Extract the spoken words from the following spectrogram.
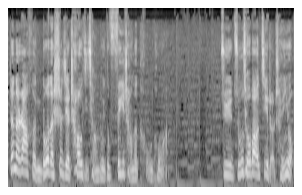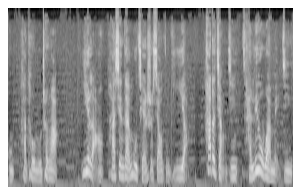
真的让很多的世界超级强队都非常的头痛啊。据足球报记者陈勇他透露称啊，伊朗他现在目前是小组第一啊，他的奖金才六万美金。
